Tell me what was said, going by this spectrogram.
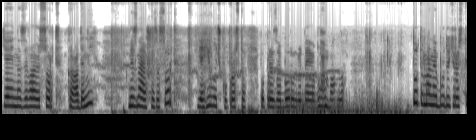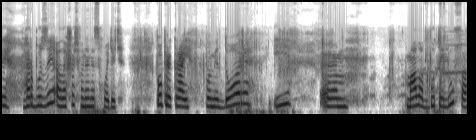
Я її називаю сорт крадений. Не знаю, що за сорт. Я гілочку просто попри забору людей обламала. Тут у мене будуть рости гарбузи, але щось вони не сходять. Попри край помідори і ем, мала б бути люфа,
